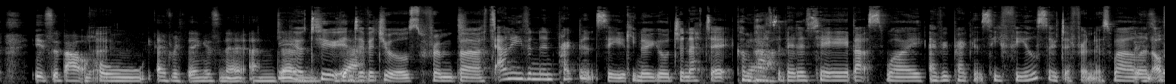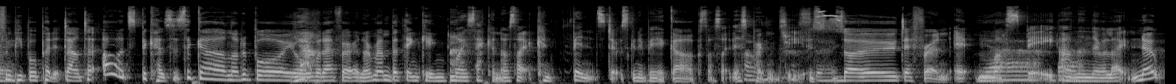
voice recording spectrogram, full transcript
it's about whole everything, isn't it? And yeah, um, two yeah. individuals from birth and even in pregnancy. You know, your genetic compatibility. Yeah. That's why every pregnancy feels so different as well. And often people put it down to oh, it's because it's a girl, not a boy, or yeah. whatever. And I remember thinking thinking my second, I was like convinced it was going to be a girl because I was like, this oh, pregnancy is so different. It yeah, must be. Yeah. And then they were like, nope,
